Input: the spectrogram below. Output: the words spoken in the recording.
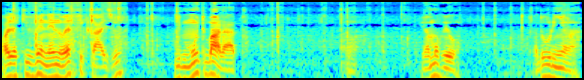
Olha que veneno eficaz, viu? E muito barato. Ó, já morreu. Tá durinha lá.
